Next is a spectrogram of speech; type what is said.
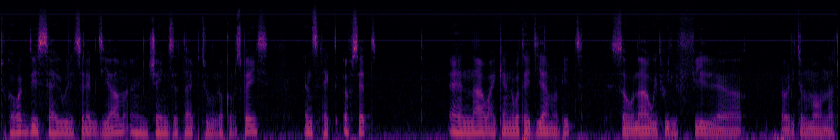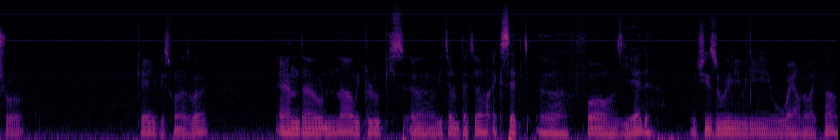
To correct this I will select the arm and change the type to local space and select offset. And now I can rotate the arm a bit so now it will feel uh, a little more natural. Okay this one as well and uh, now it looks a little better except uh, for the head which is really really weird right now.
